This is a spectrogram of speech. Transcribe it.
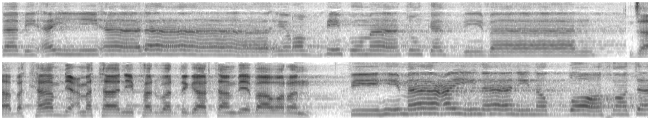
فبأي آلاء ربكما تكذبان جا بەکام نعمەتانی پەروەردگارتان بێباوەڕن فيهما عينان نضاختان.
